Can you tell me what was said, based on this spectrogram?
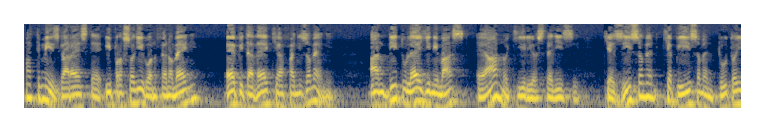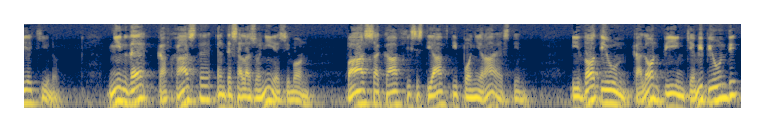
ατμής γαρέστε η προσολίγων φαινομένη έπειτα δε και αφανιζομένη αντί του λέγειν μας εάν ο Κύριος θελήσει και ζήσομεν και ποιήσομεν τούτο ή εκείνο. Νυν δε καυχάστε εν τες αλαζονίες ημών πάσα κάφηση στη αυτή πονηρά εστίν. Ουν καλόν ποιήν και μη ποιούντι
